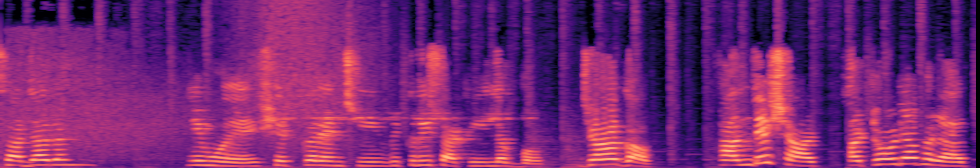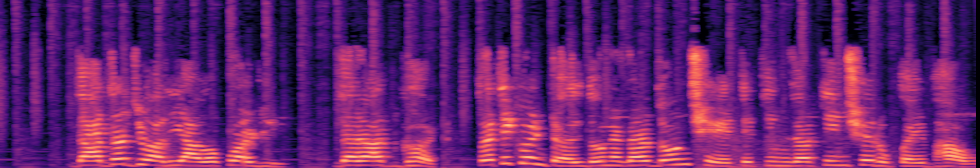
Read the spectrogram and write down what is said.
साधारणतेमुळे शेतकऱ्यांची विक्रीसाठी लगबग. जळगाव. खानदेशात आठवड्याभरात दादर ज्वारी आवक वाढली. दरात घट. प्रति क्विंटल दोन हजार दोनशे ते तीन हजार तीनशे रुपये भाव.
